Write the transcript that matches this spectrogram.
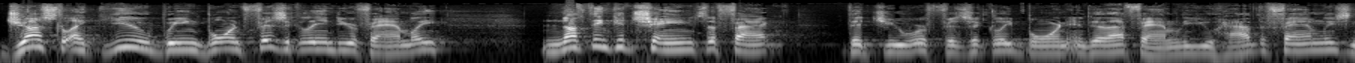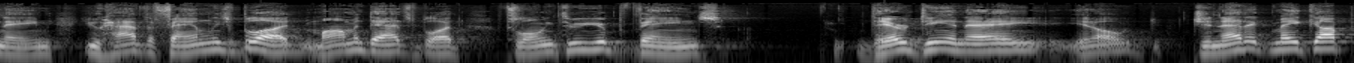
Just like you being born physically into your family, nothing can change the fact that you were physically born into that family. You have the family's name, you have the family's blood, mom and dad's blood flowing through your veins, their DNA, you know, genetic makeup.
